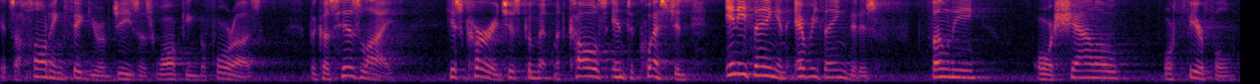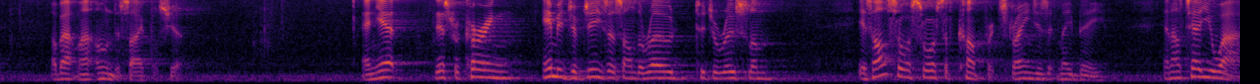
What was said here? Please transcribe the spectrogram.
It's a haunting figure of Jesus walking before us because his life, his courage, his commitment calls into question anything and everything that is phony or shallow or fearful about my own discipleship. And yet, this recurring image of Jesus on the road to Jerusalem is also a source of comfort, strange as it may be. And I'll tell you why.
